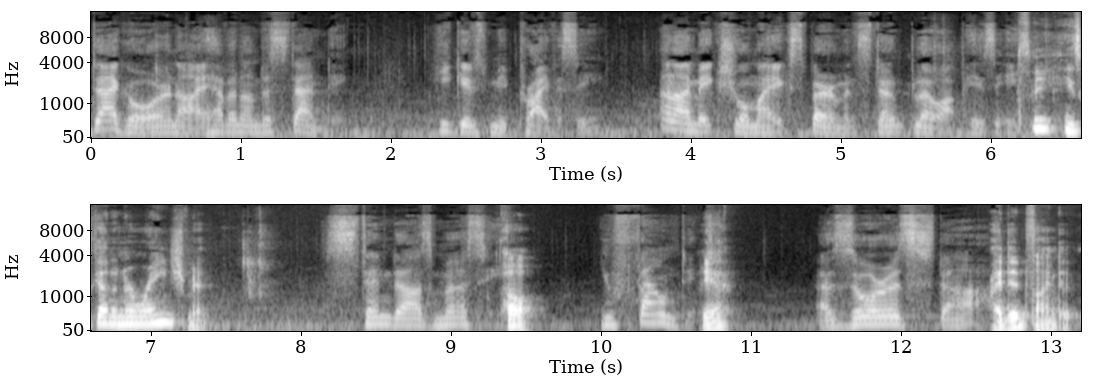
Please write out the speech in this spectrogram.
Dagur and I have an understanding. He gives me privacy, and I make sure my experiments don't blow up his inn. See, he's got an arrangement. Stendarr's mercy. Oh, You found it. yeah, Azura's star. I did find it.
